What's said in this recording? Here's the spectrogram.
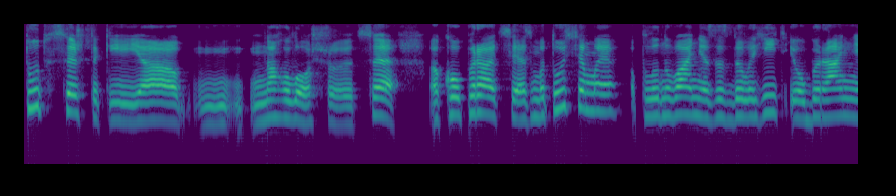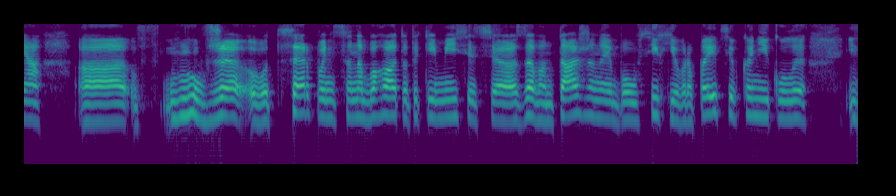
тут все ж таки я наголошую, це е, кооперація з матусями, планування заздалегідь і обирання. а, ну, вже от серпень це набагато такий місяць е, завантажений, бо у всіх європейців канікули, і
